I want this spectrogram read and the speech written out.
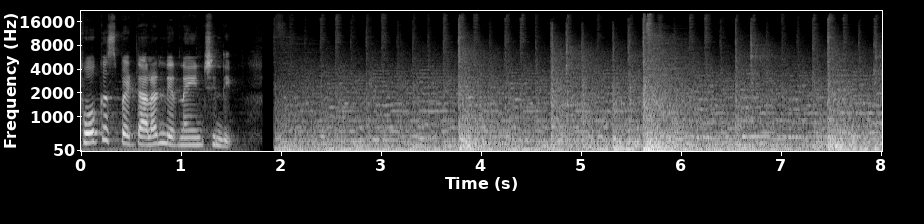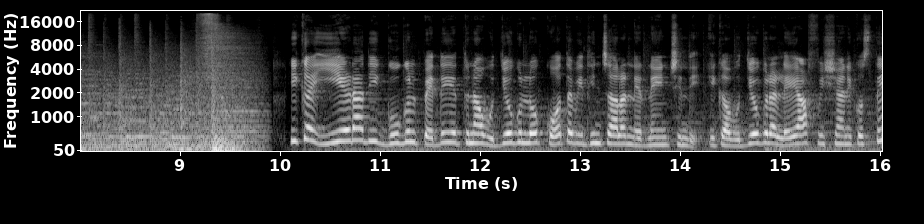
ఫోకస్ పెట్టాలని నిర్ణయించింది. ఇక ఈ ఏడాది గూగుల్ పెద్ద ఎత్తున ఉద్యోగుల్లో కోత విధించాలని నిర్ణయించింది. ఇక ఉద్యోగుల లే ఆఫ్ విషయానికొస్తే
